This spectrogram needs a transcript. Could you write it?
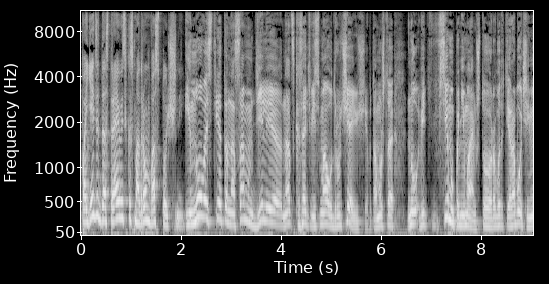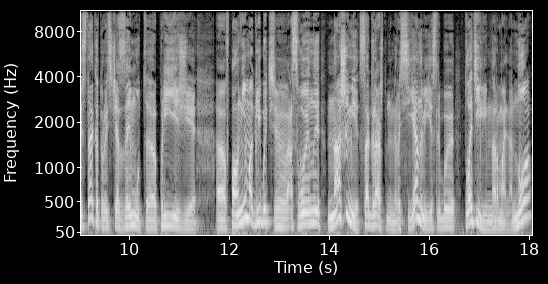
поедет достраивать космодром Восточный. И новость эта на самом деле, надо сказать, весьма удручающая, потому что, ну, ведь все мы понимаем, что вот эти рабочие места, которые сейчас займут э, приезжие, э, вполне могли быть э, освоены нашими согражданами, россиянами, если бы платили им нормально. Но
